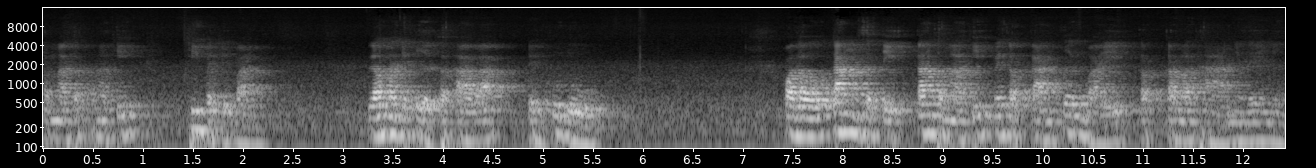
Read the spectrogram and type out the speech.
สมาสมาธิที่ปัจจุบัน แล้วมันจะเกิดสภาวะเป็นผู้ดู พอเราตั้งสติตั้งสมาธิไว้กับการเคลื่อนไหวกับกรรมฐานอย่างใดหนึ่ง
